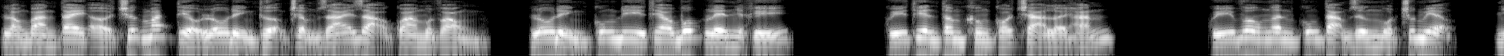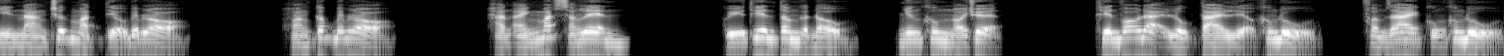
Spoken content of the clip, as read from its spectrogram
lòng bàn tay ở trước mắt tiểu lô đỉnh thượng chậm rãi dạo qua một vòng, lô đỉnh cũng đi theo bước lên nhiệt khí. Quý thiên tâm không có trả lời hắn. Quý vô ngân cũng tạm dừng một chút miệng, nhìn nàng trước mặt tiểu bếp lò. Hoàng cấp bếp lò. Hắn ánh mắt sáng lên. Quý thiên tâm gật đầu, nhưng không nói chuyện. Thiên võ đại lục tài liệu không đủ, phẩm giai cũng không đủ,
